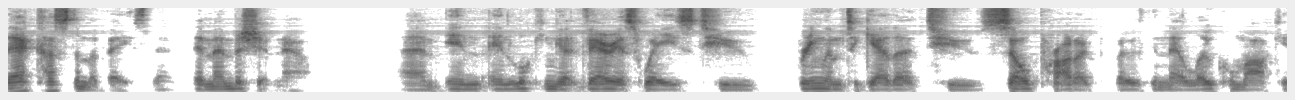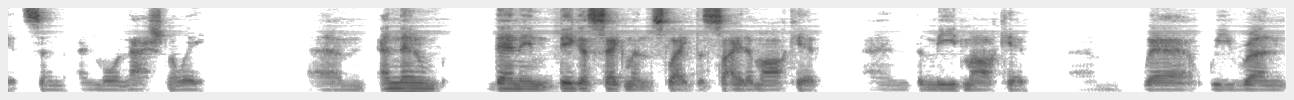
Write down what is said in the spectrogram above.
their customer base, their, their membership now, um, in in looking at various ways to bring them together to sell product both in their local markets and, and more nationally. Um, and then then in bigger segments like the cider market and the mead market, um, where we run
